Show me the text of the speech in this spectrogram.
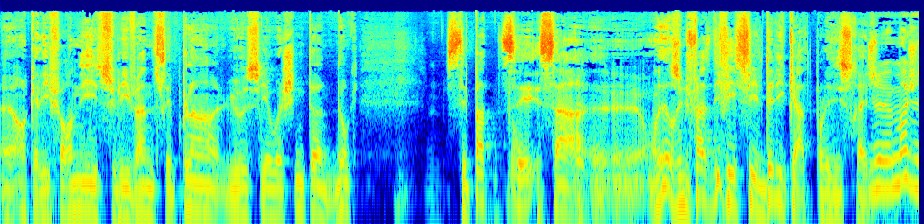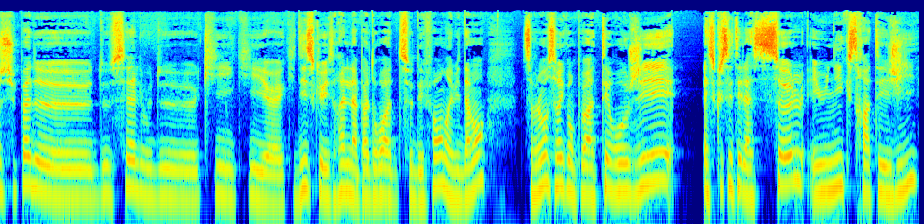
en Californie, Sullivan s'est plaint lui aussi à Washington. Donc c'est pas, c'est ça. Euh, on est dans une phase difficile, délicate pour les Israéliens. Je, moi, je suis pas de, de celles ou de qui qui, euh, qui disent qu'Israël n'a pas le droit de se défendre, évidemment. Simplement, c'est vrai qu'on peut interroger est-ce que c'était la seule et unique stratégie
